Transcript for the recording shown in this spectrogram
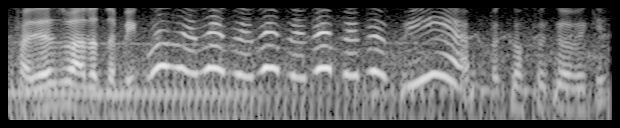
Acho que vou fazer a zoada também. Rapaz, qual foi que eu vi aqui?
